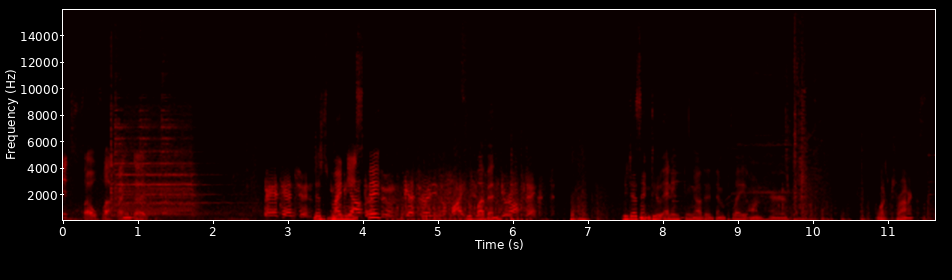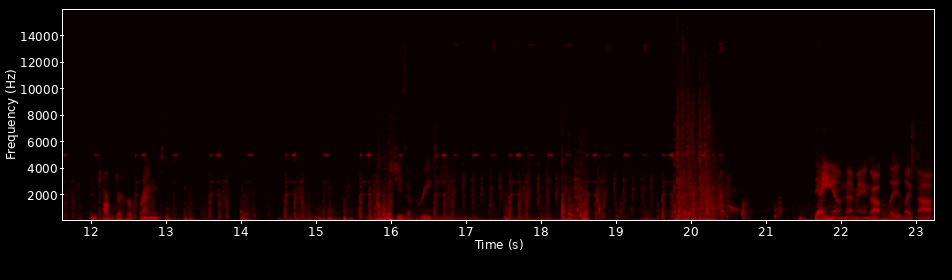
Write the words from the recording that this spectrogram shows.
It's so fucking good. Pay attention. This is my niece out big? Get ready to fight. It's 11. You're up next. She doesn't do anything other than play on her electronics and talk to her friends. Because she's a preteen. Damn, that man got played like that.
